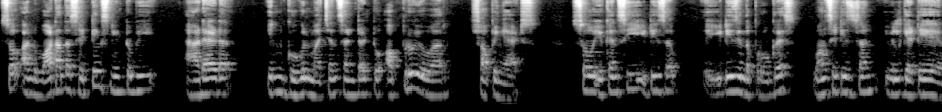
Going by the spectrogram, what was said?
So and what are the settings need to be added in Google Merchant Center to approve your shopping ads. So you can see it is a it is in the progress once it is done you will get a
